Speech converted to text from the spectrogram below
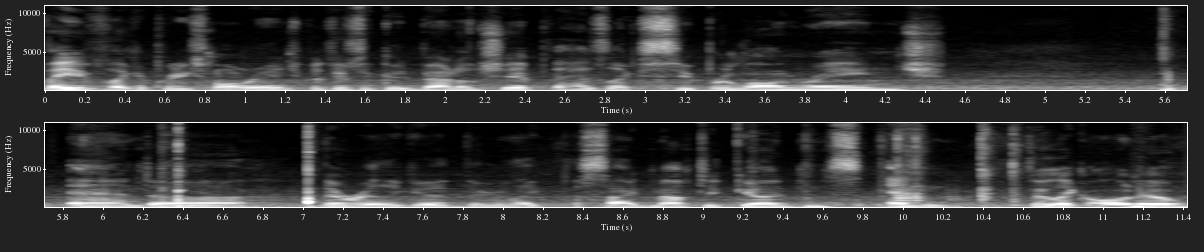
they have like a pretty small range, but there's a good battleship that has like super long range. And uh, they're really good. They're like the side mounted guns and they're like auto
